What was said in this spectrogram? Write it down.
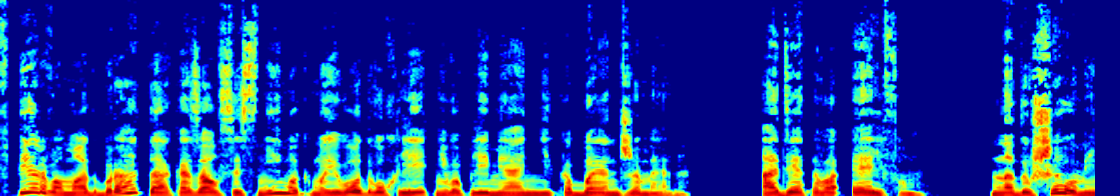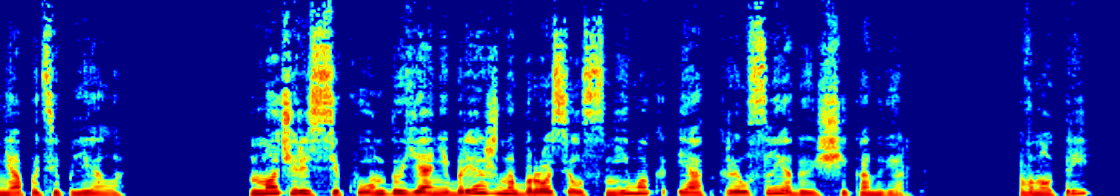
В первом от брата оказался снимок моего двухлетнего племянника Бенджамена, одетого эльфом. На душе у меня потеплело. Но через секунду я небрежно бросил снимок и открыл следующий конверт. Внутри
